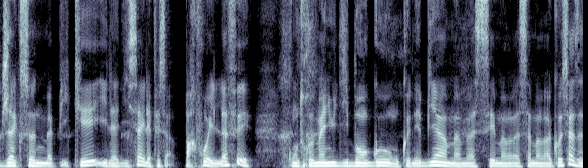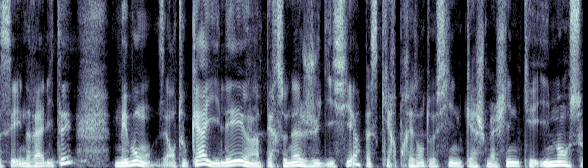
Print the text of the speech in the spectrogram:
Jackson m'a piqué, il a dit ça, il a fait ça. Parfois, il l'a fait. Contre Manu Dibango, on connaît bien Mamacé, Mamasa, Mamakosa, ça c'est une réalité. Mais bon, en tout cas, il est un personnage judiciaire parce qu'il représente aussi une cash machine qui est immense.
